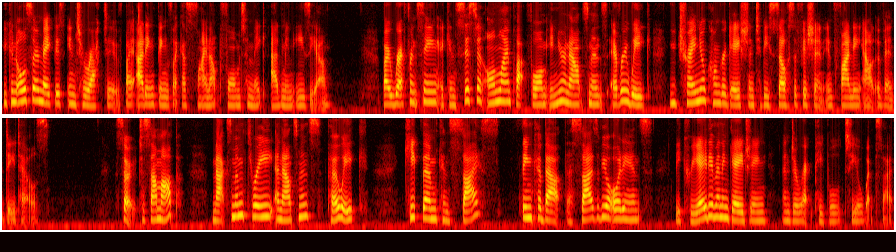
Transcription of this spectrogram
You can also make this interactive by adding things like a sign up form to make admin easier. By referencing a consistent online platform in your announcements every week, you train your congregation to be self sufficient in finding out event details. So, to sum up, maximum three announcements per week. Keep them concise, think about the size of your audience, be creative and engaging, and direct people to your website.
